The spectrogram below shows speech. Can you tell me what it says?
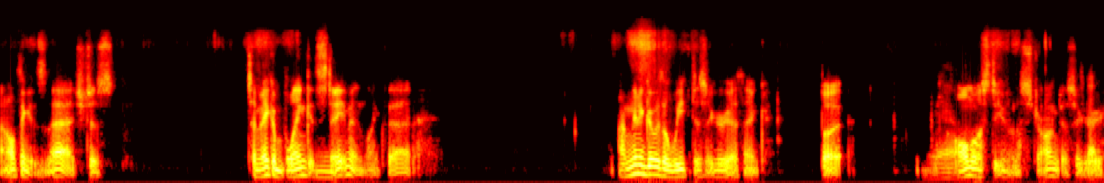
I don't think it's that. It's just to make a blanket Mm. statement like that. I'm gonna go with a weak disagree. I think, but Yeah. almost even a strong disagree.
